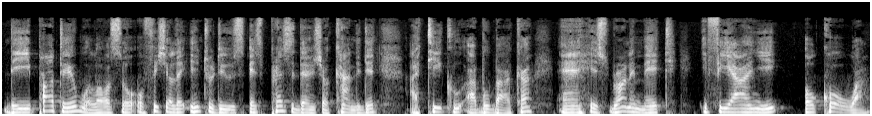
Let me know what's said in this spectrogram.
The party will also officially introduce its presidential candidate, Atiku Abubakar, and his running mate, Ifeanyi Okowa.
